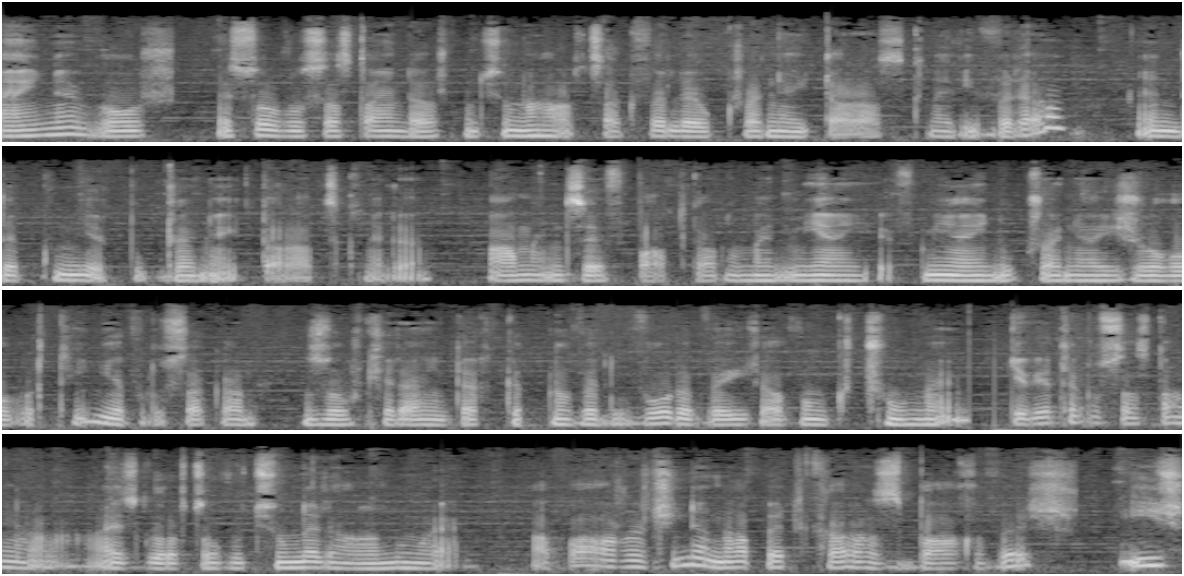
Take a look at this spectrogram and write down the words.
այն է, որ այսօր Ռուսաստանի Դաշնությունը հարձակվել է Ուկրաինայի տարածքների վրա, այն դեպքում, երբ Ուկրաինայի տարածքները ամեն ձև պատկանում են միայն եւ միայն Ուկրաինայի ժողովրդին եւ ռուսական զորքերը այնտեղ գտնվելու որևէ իրավունք չունեն։ Եվ եթե Ռուսաստանը այս գործողությունները անում է, ապա առաջինը նա պետք է զբաղվեր իր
